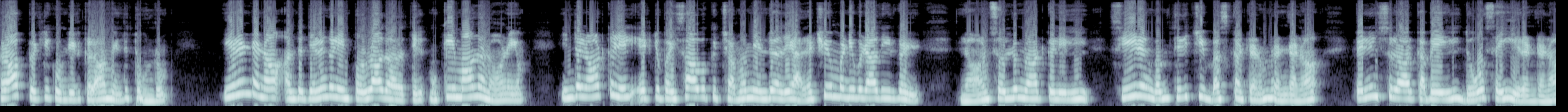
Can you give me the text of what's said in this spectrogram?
கிராப் வெட்டி கொண்டிருக்கலாம் என்று தோன்றும். இரண்டனா அந்த தினங்களின் பொருளாதாரத்தில் முக்கியமான நாணயம். இந்த நாட்களில் எட்டு பைசாவுக்கு சமம் என்று அதை அலட்சியம் பண்ணிவிடாதீர்கள். நான் சொல்லும் நாட்களில் ஸ்ரீரங்கம் திருச்சி பஸ் கட்டணம் ரெண்டனா பெனின்சுலார் கபேயில் தோசை இரண்டனா?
